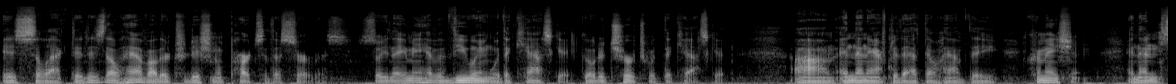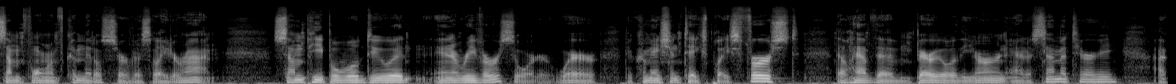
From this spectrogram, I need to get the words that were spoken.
is selected is they'll have other traditional parts of the service. So they may have a viewing with a casket, go to church with the casket, um, and then after that they'll have the cremation, and then some form of committal service later on. Some people will do it in a reverse order, where the cremation takes place first. They'll have the burial of the urn at a cemetery, a,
